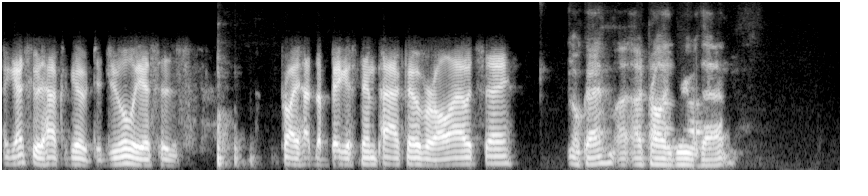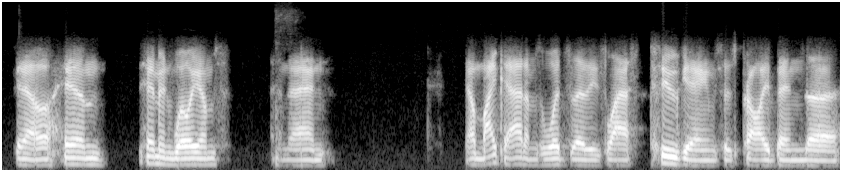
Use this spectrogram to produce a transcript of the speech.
I guess you would have to go to Julius has probably had the biggest impact overall. I would say. Okay, I'd probably agree with that. You know him, him and Williams, and then now, Mika Adams Woods though these last two games has probably been the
